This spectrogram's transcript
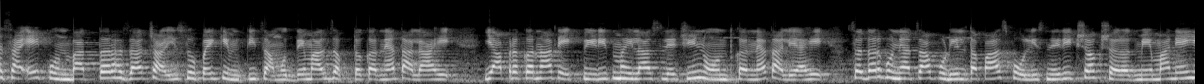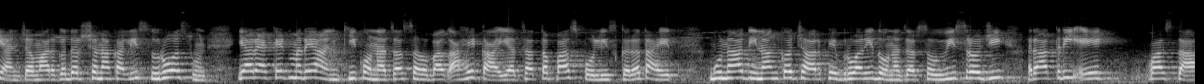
असा एकूण बहात्तर हजार चाळीस रुपये किमतीचा मुद्देमाल जप्त करण्यात आला आहे. या प्रकरणात एक पीडित महिला असल्याची नोंद करण्यात आली आहे. सदर गुन्ह्याचा पुढील तपास पोलीस निरीक्षक शरद मेमाने यांच्या मार्गदर्शनाखाली सुरू असून या रॅकेटमध्ये आणखी कोणाचा सहभाग आहे का याचा तपास पोलीस करत आहेत. गुन्हा दिनांक चार फेब्रुवारी दोन हजार सव्वीस रोजी रात्री एक वाजता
